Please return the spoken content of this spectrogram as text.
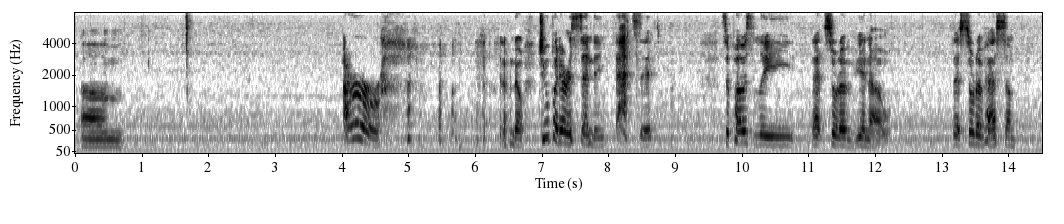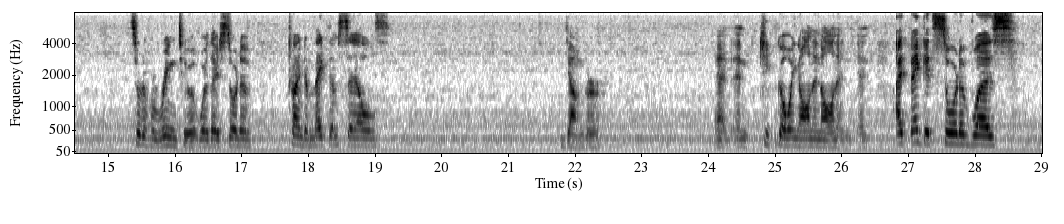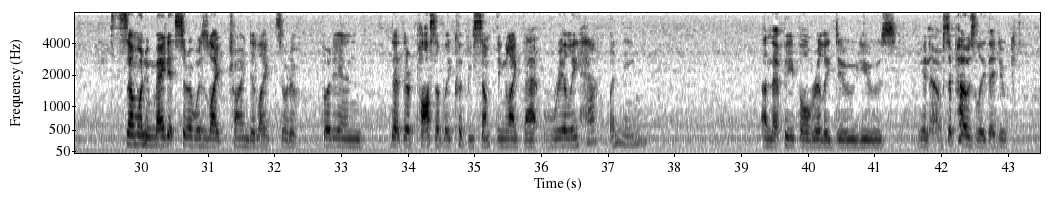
Um, I don't know. Jupiter Ascending, that's it. Supposedly, that sort of, you know, that sort of has some sort of a ring to it where they're sort of trying to make themselves younger and and keep going on and on and, and I think it sort of was someone who made it sort of was like trying to like sort of put in that there possibly could be something like that really happening. And that people really do use you know supposedly they do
